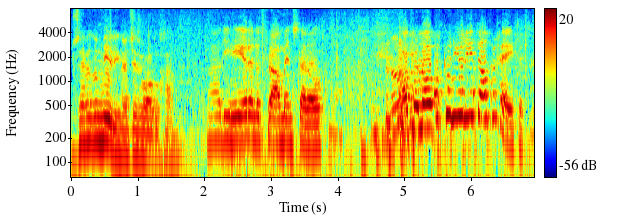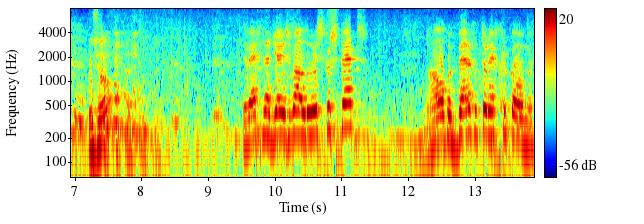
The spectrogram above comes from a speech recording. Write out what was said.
Zijn er dan meer die naar Gesualdo gaan? Nou, die heer en dat vrouwmens daar ook. Maar voorlopig kunnen jullie het al vergeten. Hoezo? De weg naar Gesualdo is versperd. Een halve berg op terecht gekomen.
